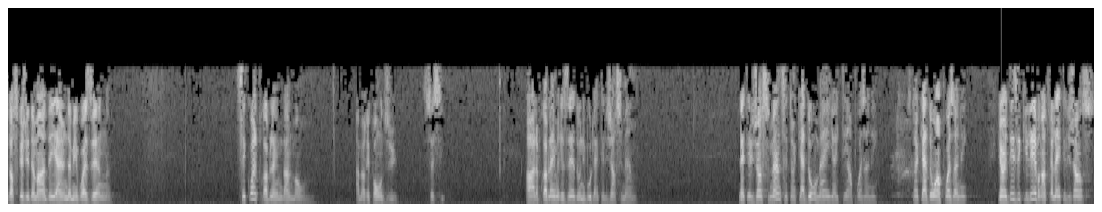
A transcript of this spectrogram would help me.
Lorsque j'ai demandé à une de mes voisines, c'est quoi le problème dans le monde? Elle m'a répondu ceci. Ah, le problème réside au niveau de l'intelligence humaine. L'intelligence humaine, c'est un cadeau, mais il a été empoisonné. C'est un cadeau empoisonné. Il y a un déséquilibre entre l'intelligence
